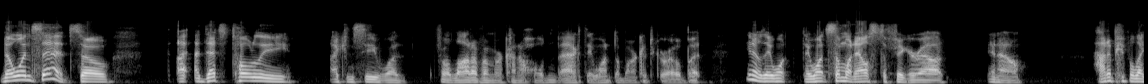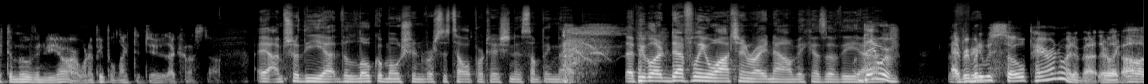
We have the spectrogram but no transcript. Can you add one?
No one said so. I, that's totally. I can see what for a lot of them are kind of holding back. They want the market to grow, but you know they want they want someone else to figure out. You know, how do people like to move in VR? What do people like to do? That kind of stuff yeah, I'm sure the uh, the locomotion versus teleportation is something that that people are definitely watching right now because of the. Uh, they were. The everybody free- was so paranoid about it. They're like, "Oh,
